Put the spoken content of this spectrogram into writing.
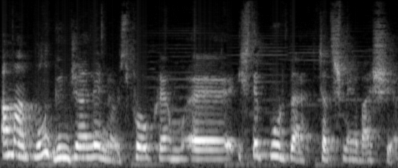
Ama bunu güncellemiyoruz. Program e, işte burada çatışmaya başlıyor.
